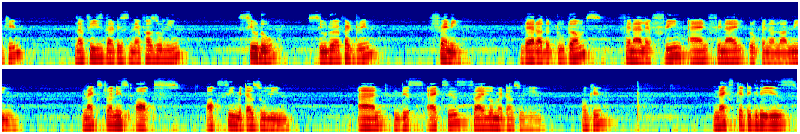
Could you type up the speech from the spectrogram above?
okay. Nafis that is naphazoline pseudo pseudoephedrine Fanny there are the two terms phenylephrine and phenylpropanolamine. Next one is ox oxymetazoline. And this x is xylometazoline. Okay next category is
